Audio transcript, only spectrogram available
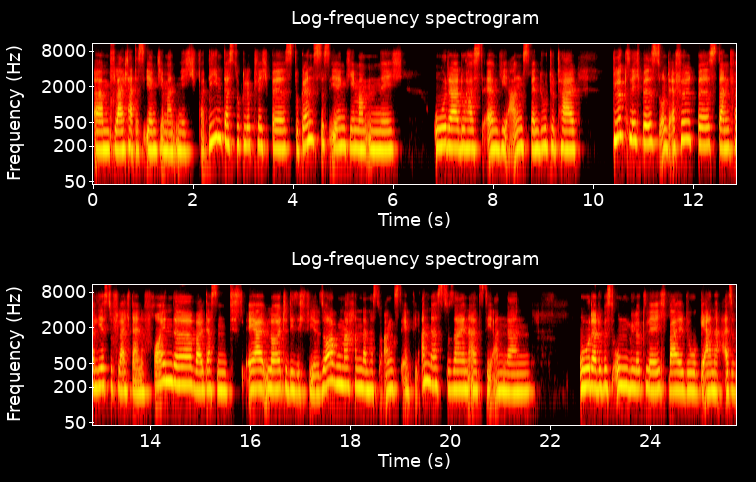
ähm, vielleicht hat es irgendjemand nicht verdient, dass du glücklich bist. Du gönnst es irgendjemandem nicht. Oder du hast irgendwie Angst, wenn du total glücklich bist und erfüllt bist, dann verlierst du vielleicht deine Freunde, weil das sind eher Leute, die sich viel Sorgen machen. Dann hast du Angst, irgendwie anders zu sein als die anderen. Oder du bist unglücklich, weil du gerne, also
